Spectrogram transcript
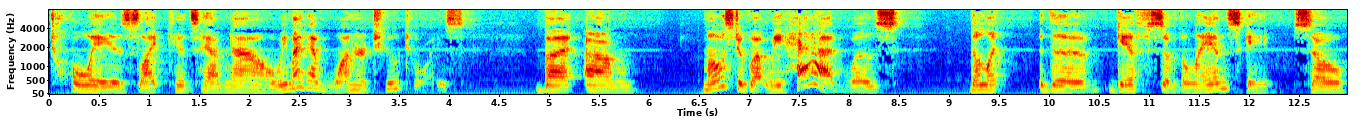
toys like kids have now. We might have one or two toys, but um, most of what we had was the the gifts of the landscape. So,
